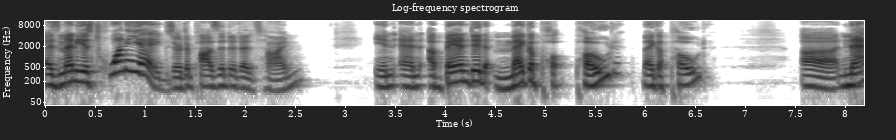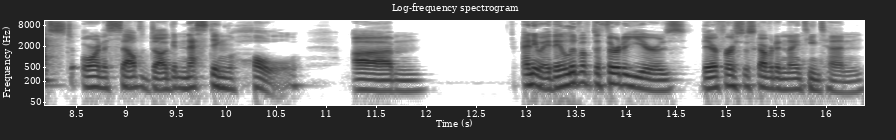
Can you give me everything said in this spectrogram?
As many as 20 eggs are deposited at a time in an abandoned megapode, megapode uh, nest or in a self-dug nesting hole. Um, anyway, they live up to 30 years. They're first discovered in 1910.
